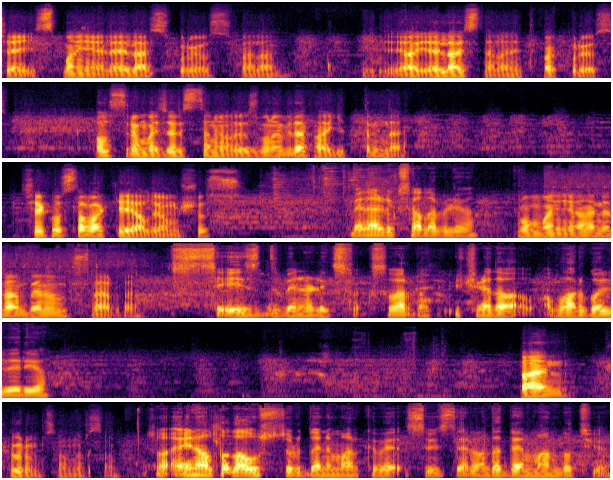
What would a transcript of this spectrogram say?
şey İspanya ile Hellas kuruyoruz falan. Ya Hellas ne lan ittifak kuruyoruz. Avusturya Macaristan alıyoruz. Buna bir defa gittim de. Çekoslovakya'yı alıyormuşuz. Benelux alabiliyor. Romanya. Hani lan Benelux nerede? Seize Benelux var bak. Üçüne de var gol veriyor. Ben körüm sanırsam. Sonra en altta da Avusturya, Danimarka ve Switzerland'a demand atıyor.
